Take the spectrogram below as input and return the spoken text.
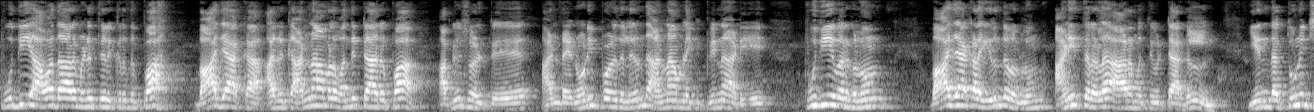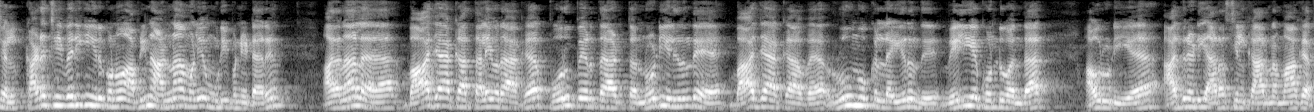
புதிய அவதாரம் எடுத்து இருக்கிறதுப்பா பாஜக அதுக்கு அண்ணாமலை வந்துட்டாருப்பா அப்படின்னு சொல்லிட்டு அன்றைய நொடிப்பொழுதிலிருந்து அண்ணாமலைக்கு பின்னாடி புதியவர்களும் பாஜக இருந்தவர்களும் அணித்திரள ஆரம்பித்து விட்டார்கள். இந்த துணிச்சல் கடைசி வரைக்கும் இருக்கணும் அப்படின்னு அண்ணாமலையும் முடிவு பண்ணிட்டாரு. அதனால பாஜக தலைவராக பொறுப்பேற்ற அடுத்த நொடியிலிருந்தே பாஜகவை ரூமுக்குள்ள இருந்து வெளியே கொண்டு வந்தார் அவருடைய அதிரடி அரசியல் காரணமாக.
